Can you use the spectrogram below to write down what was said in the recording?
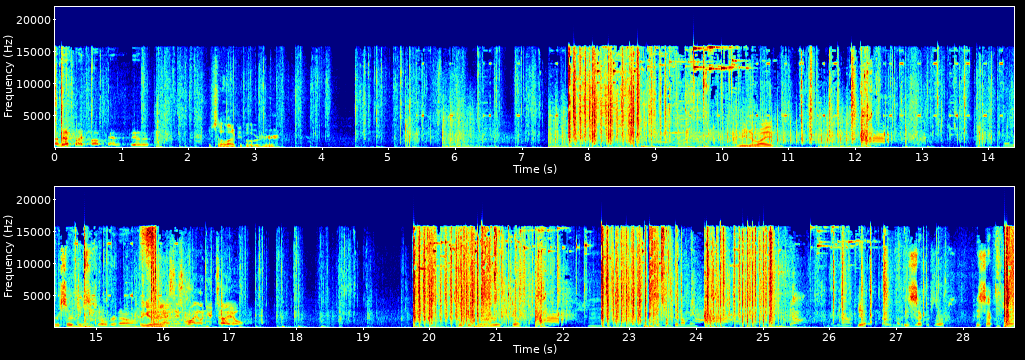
I mean, I fly top 10, to be honest. There's a lot of people over here. I mean, the white. And resurgence is over now. I get it. Gas is right on your tail. So we could go roof there. Is something on me? Okay. Maybe not. Yeah, That would- might have been his second floor. His second floor.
